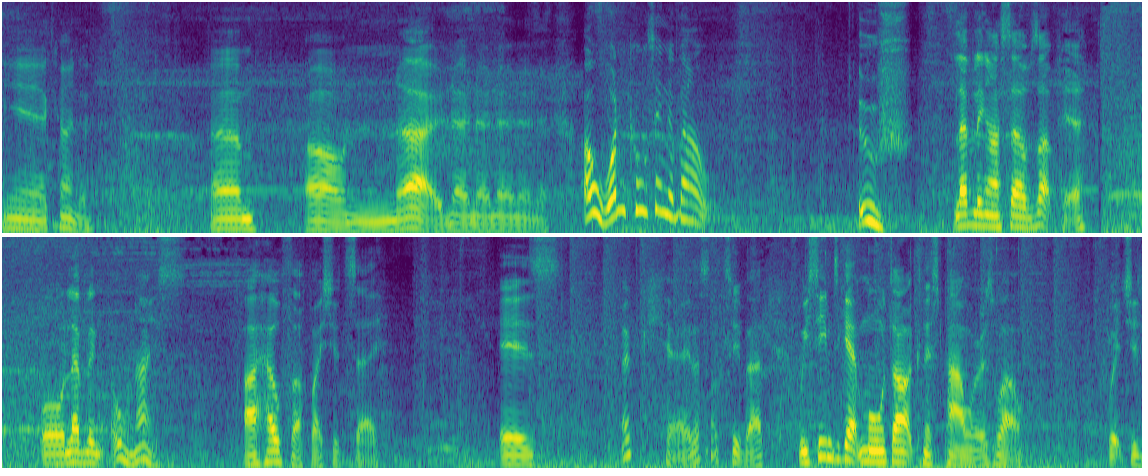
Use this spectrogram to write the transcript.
Yeah, kind of. Um. Oh no, no, no, no, no, no. Oh, one cool thing about oof, leveling ourselves up here, or leveling. Oh, nice. Our health up, I should say. Is okay. That's not too bad. We seem to get more darkness power as well, which is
